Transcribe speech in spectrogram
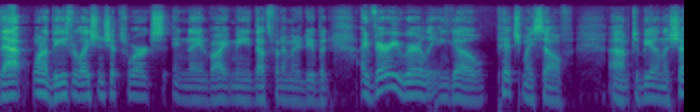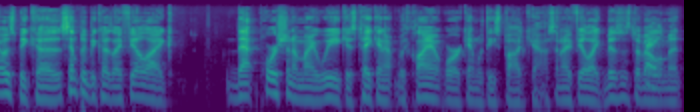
that one of these relationships works and they invite me, that's what I'm going to do. But I very rarely go pitch myself um, to be on the shows because simply because I feel like that portion of my week is taken up with client work and with these podcasts, and I feel like business development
